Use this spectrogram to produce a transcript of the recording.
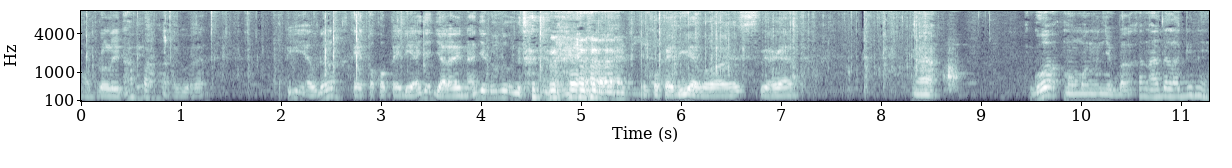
ngobrolin apa kata gue kan tapi ya udahlah kayak Tokopedia aja jalanin aja dulu gitu Tokopedia bos ya kan nah gue momen menyebalkan ada lagi nih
